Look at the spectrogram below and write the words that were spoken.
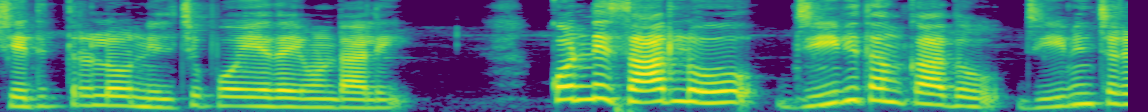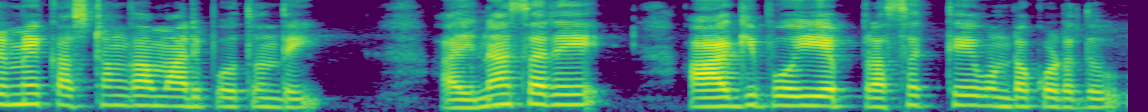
చరిత్రలో నిలిచిపోయేదై ఉండాలి. కొన్నిసార్లు జీవితం కాదు జీవించడమే కష్టంగా మారిపోతుంది. అయినా సరే ఆగిపోయే ప్రసక్తే ఉండకూడదు.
